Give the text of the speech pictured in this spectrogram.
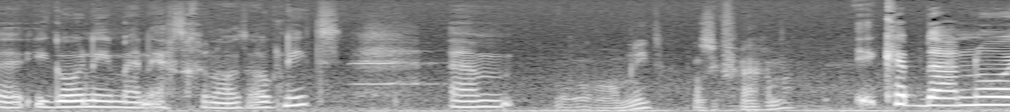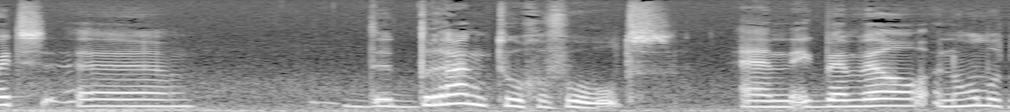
Uh, Igoni, mijn echtgenoot, ook niet. Um, Waarom niet, als ik vragen mag? Ik heb daar nooit uh, de drang toe gevoeld. En ik ben wel een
